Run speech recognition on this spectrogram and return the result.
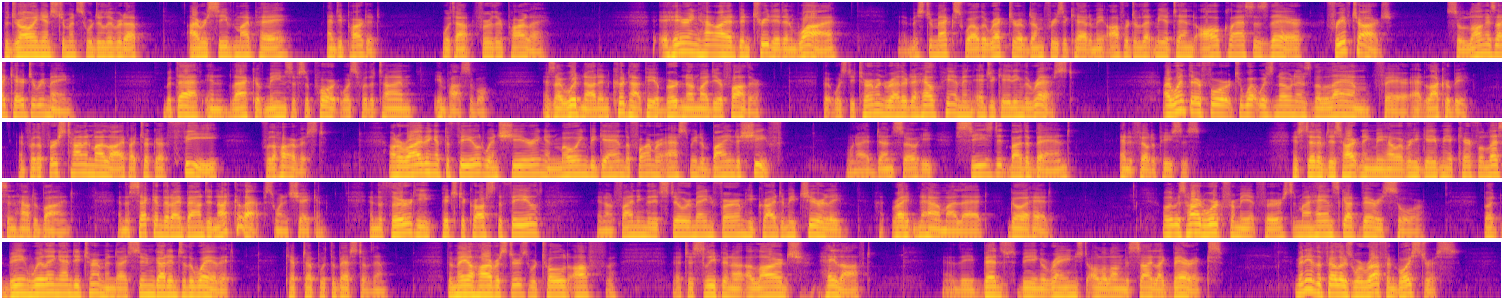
The drawing instruments were delivered up. I received my pay and departed without further parley. Hearing how I had been treated and why, Mr. Maxwell, the rector of Dumfries Academy, offered to let me attend all classes there free of charge, so long as I cared to remain. But that, in lack of means of support, was for the time impossible, as I would not and could not be a burden on my dear father, but was determined rather to help him in educating the rest. I went therefore to what was known as the Lamb Fair at Lockerbie, and for the first time in my life I took a fee for the harvest. On arriving at the field, when shearing and mowing began, the farmer asked me to bind a sheaf. When I had done so, he seized it by the band, and it fell to pieces. Instead of disheartening me, however, he gave me a careful lesson how to bind. And the second that I bound did not collapse when shaken. And the third he pitched across the field, and on finding that it still remained firm, he cried to me cheerily, Right now, my lad, go ahead. Well, it was hard work for me at first, and my hands got very sore. But being willing and determined, I soon got into the way of it, kept up with the best of them. The male harvesters were told off uh, to sleep in a, a large hayloft, uh, the beds being arranged all along the side like barracks. Many of the fellers were rough and boisterous,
